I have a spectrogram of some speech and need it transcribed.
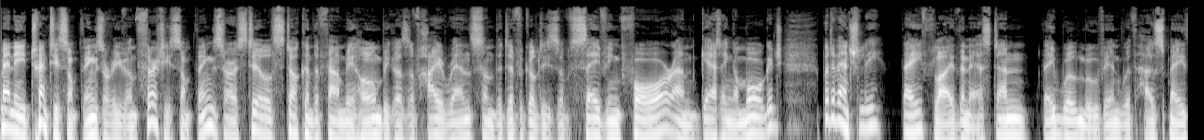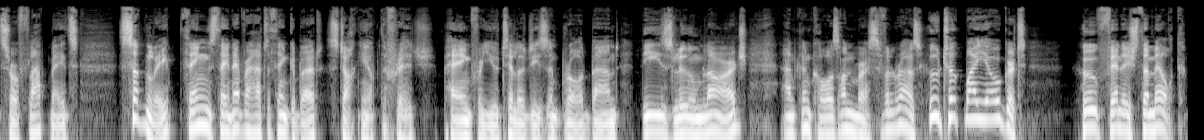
Many 20 somethings or even 30 somethings are still stuck in the family home because of high rents and the difficulties of saving for and getting a mortgage. But eventually they fly the nest and they will move in with housemates or flatmates. Suddenly, things they never had to think about stocking up the fridge, paying for utilities and broadband these loom large and can cause unmerciful rows. Who took my yogurt? Who finished the milk?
